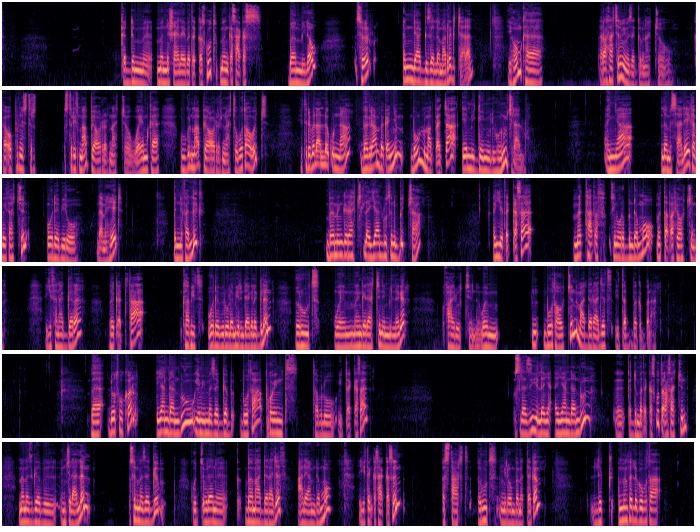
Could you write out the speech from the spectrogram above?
ቅድም መነሻ ላይ በጠቀስኩት መንቀሳቀስ በሚለው ስር እንዲያግዘን ለማድረግ ይቻላል። ይኸውም ከራሳችንም የመዘገብናቸው ከ OpenStreetMap ያወረድናቸው ወይም ከ Google Map ያወረድናቸው ቦታዎች የተደበላለቁና በግራም በቀኝም በሁሉም አቅጣጫ የሚገኙ ሊሆኑ ይችላሉ። እኛ ለምሳሌ ከቤታችን ወደ ቢሮ ለመሄድ ብንፈልግ በመንገዳችን ላይ ያሉትን ብቻ እየጠቀሰ መታጠፍ ሲኖርብን ደግሞ መታጠፊያዎችን እየተናገረ በቀጥታ ከቤት ወደ ቢሮ ለመሄድ እንዲያገለግለን route ወይም መንገዳችን የሚል ነገር ፋይሎችን ወይም ቦታዎችን ማደራጀት ይጠበቅብናል። በ DotWalker እያንዳንዱ የሚመዘገብ ቦታ point ተብሎ ይጠቀሳል። ስለዚህ እያንዳንዱን ቅድም በጠቀስኩት ራሳችን መመዝገብ እንችላለን። ስንመዘግብ ቁጭ ብለን በማደራጀት አሊያም ደግሞ እየተንቀሳቀስን start route የሚለውን በመጠቀም ልክ የምንፈልገው ቦታ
